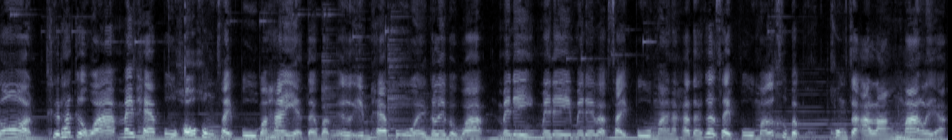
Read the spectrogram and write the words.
god คือถ้าเกิดว่าไม่แพ้ปูเขาคงใส่ปูมาให้อะแต่แบบเออเอ็มแพ้ปูไงก็เลยแบบว่าไม่ได้ไม่ได้ไม่ได้แบบใส่ปูมานะคะ แต่ถ้าเกิดใส่ปูมาก็คือแบบคงจะอลังมากเลยอะ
